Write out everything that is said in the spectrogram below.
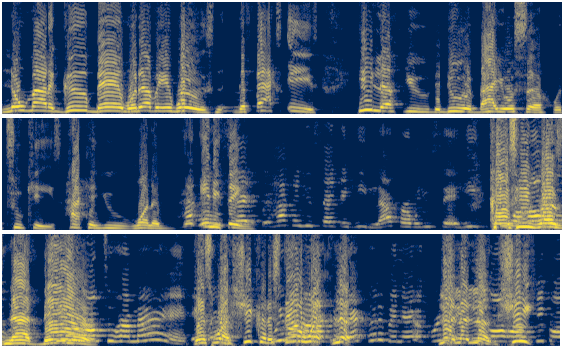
no matter good, bad, whatever it was. Mhm. The facts is he left you to do it by yourself with two kids. How can you want to anything? Say, how can you say that he left her when you said he? Because he was home- not He there. home to her man. Guess It- what? She could have still went. Look, that could have been their agreement. look, He look, going she- home, she going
